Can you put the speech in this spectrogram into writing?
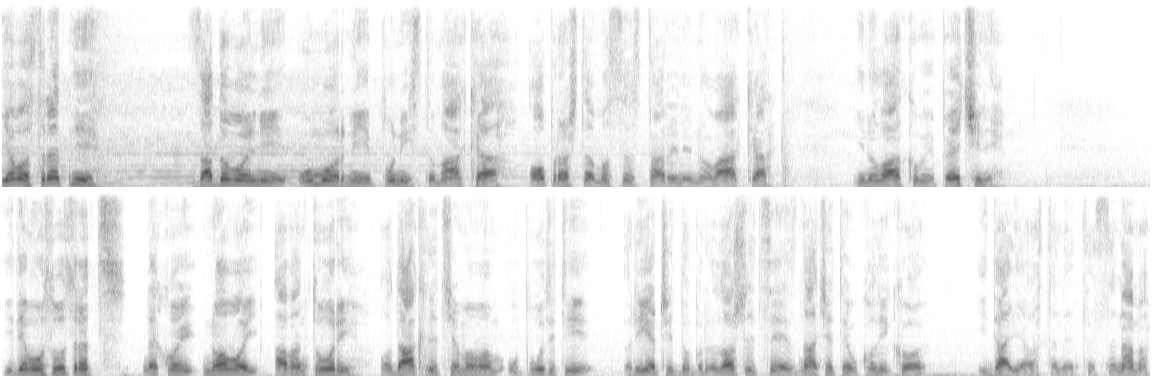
I evo sretni, zadovoljni, umorni, punih stomaka, opraštamo se od starini Novaka i Novakove pećine. Idemo u susret nekoj novoj avanturi, odakle ćemo vam uputiti riječi dobrodošlice, znaćete ukoliko i dalje ostanete sa nama.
